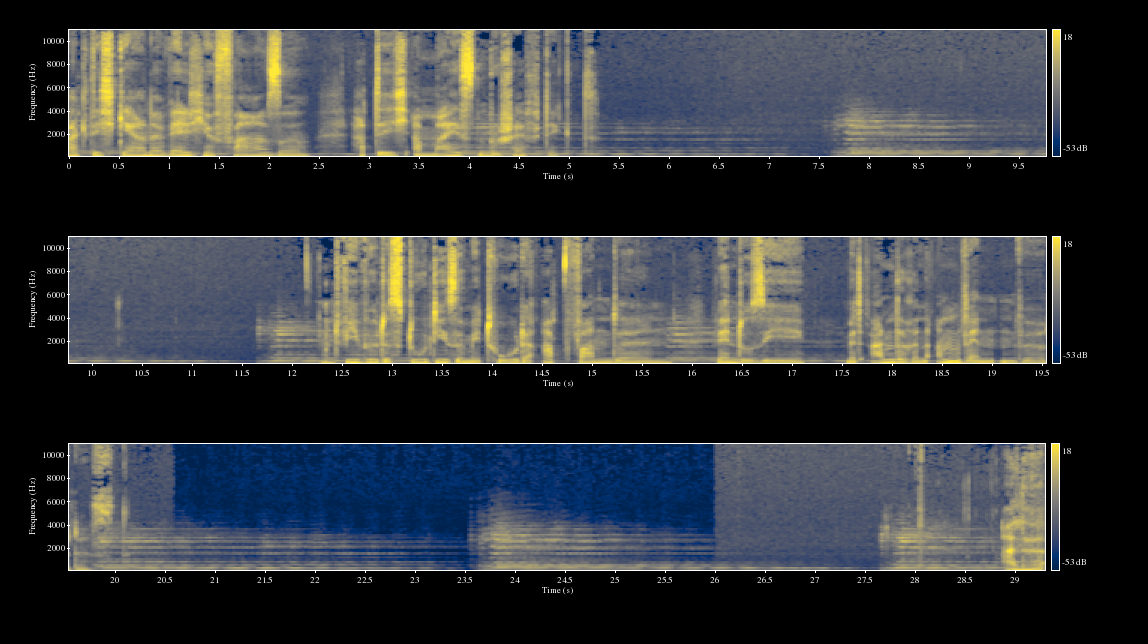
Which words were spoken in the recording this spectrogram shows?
Frag dich gerne, welche Phase hat dich am meisten beschäftigt? Und wie würdest du diese Methode abwandeln, wenn du sie mit anderen anwenden würdest? Alle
